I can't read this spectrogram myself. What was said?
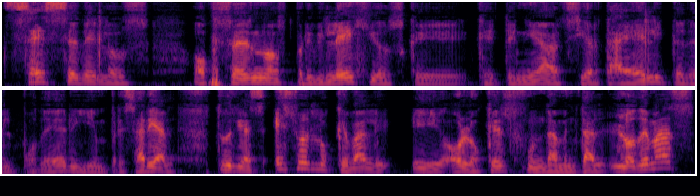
cese de los obscenos privilegios que, que tenía cierta élite del poder y empresarial. Tú dirías, eso es lo que vale eh, o lo que es fundamental. Lo demás,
